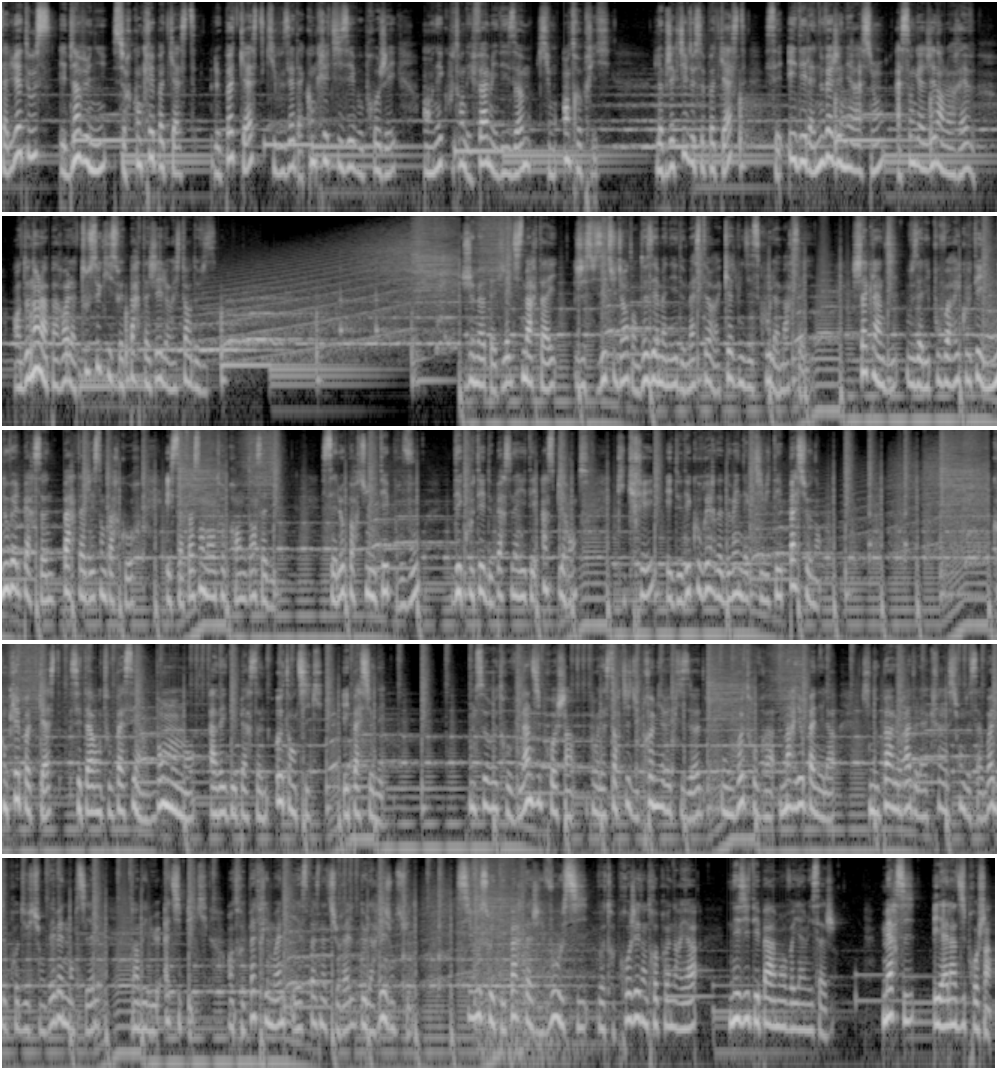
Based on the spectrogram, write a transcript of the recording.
Salut à tous et bienvenue sur Concret Podcast, le podcast qui vous aide à concrétiser vos projets en écoutant des femmes et des hommes qui ont entrepris. L'objectif de ce podcast, c'est aider la nouvelle génération à s'engager dans leurs rêves en donnant la parole à tous ceux qui souhaitent partager leur histoire de vie. Je m'appelle Ladis Martaille, je suis étudiante en deuxième année de Master à School à Marseille. Chaque lundi, vous allez pouvoir écouter une nouvelle personne partager son parcours et sa façon d'entreprendre dans sa vie. C'est l'opportunité pour vous d'écouter de personnalités inspirantes qui créent et de découvrir des domaines d'activité passionnants. Concret Podcast, c'est avant tout passer un bon moment avec des personnes authentiques et passionnées. On se retrouve lundi prochain pour la sortie du premier épisode où on retrouvera Mario Panella qui nous parlera de la création de sa boîte de production d'événementiel dans des lieux atypiques entre patrimoine et espace naturel de la région sud. Si vous souhaitez partager vous aussi votre projet d'entrepreneuriat, n'hésitez pas à m'envoyer un message. Merci et à lundi prochain.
